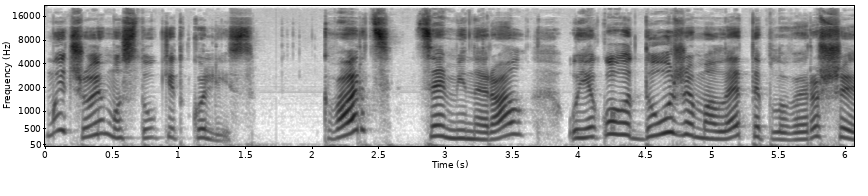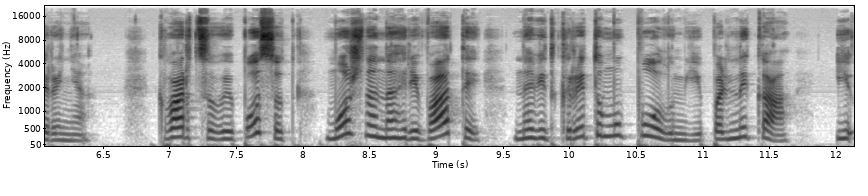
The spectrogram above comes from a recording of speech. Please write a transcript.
ми чуємо стукіт коліс. Кварц це мінерал, у якого дуже мале теплове розширення. Кварцовий посуд можна нагрівати на відкритому полум'ї пальника і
